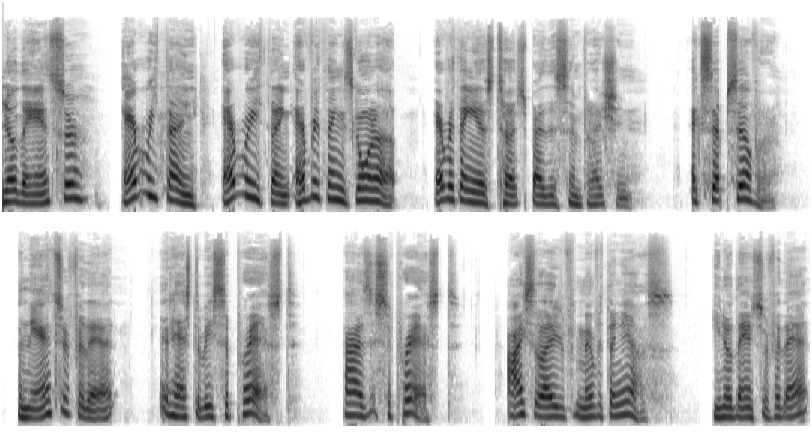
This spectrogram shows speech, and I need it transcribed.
You know the answer? Everything, everything, everything's going up. Everything is touched by this inflation, except silver. And the answer for that, it has to be suppressed. How is it suppressed? Isolated from everything else. You know the answer for that?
